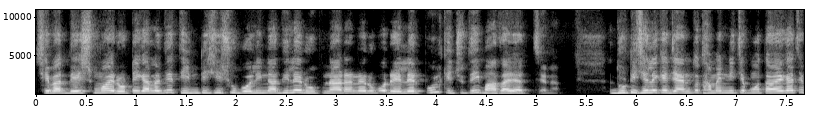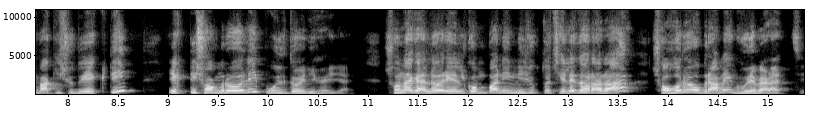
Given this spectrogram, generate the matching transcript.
সেবার দেশময় রটে গেল যে তিনটি শিশু বলি না দিলে রূপনারায়ণের উপর রেলের পুল কিছুতেই বাঁধা যাচ্ছে না। দুটি ছেলেকে জ্যান্ত থামের নিচে পোঁতা হয়ে গেছে, বাকি শুধু একটি। একটি সংগ্রহ হলেই পুল তৈরি হয়ে যায়। শোনা গেল, রেল কোম্পানির নিযুক্ত ছেলে ধরারা শহরে ও গ্রামে ঘুরে বেড়াচ্ছে।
